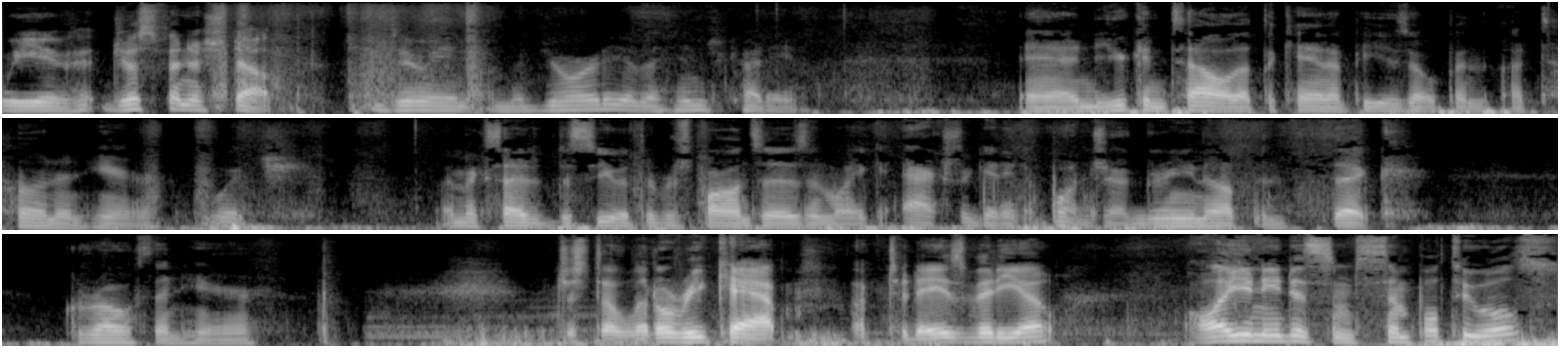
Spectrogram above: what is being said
We've just finished up doing a majority of the hinge cutting. And you can tell that the canopy is open a ton in here, which I'm excited to see what the response is and like actually getting a bunch of green up and thick growth in here. Just a little recap of today's video. All you need is some simple tools.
